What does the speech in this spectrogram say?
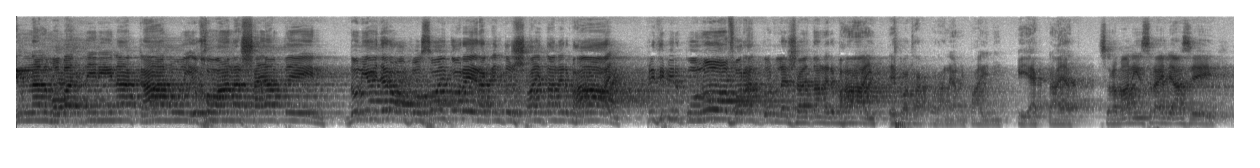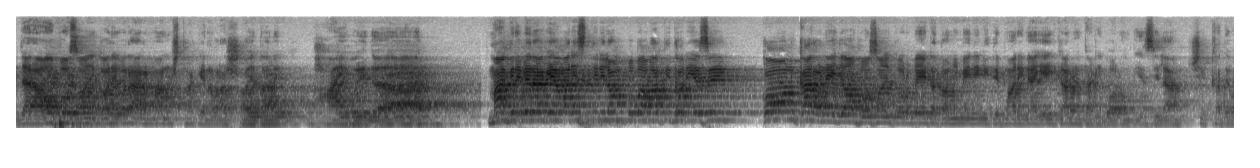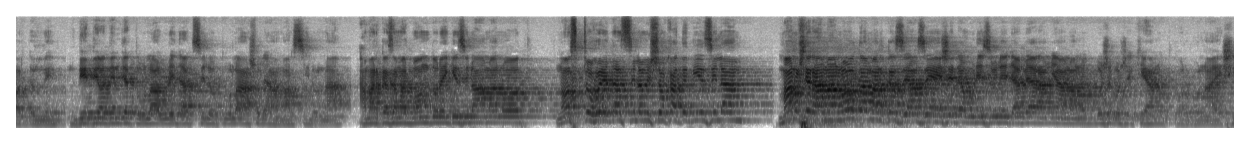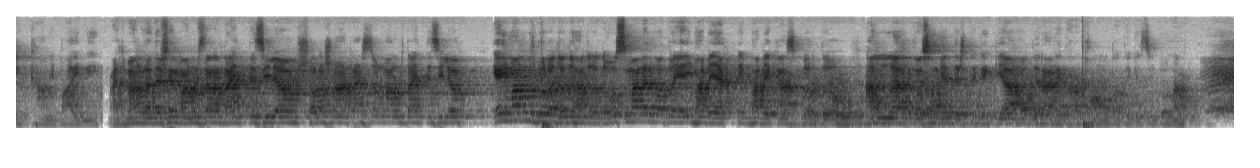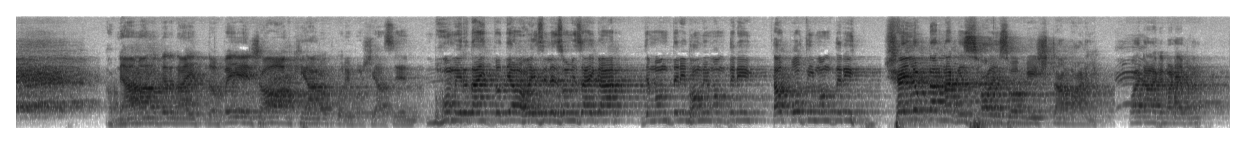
ইন্নাল মুবাদ্দিরিনা কানু ইখওয়ানা শায়াতিন। দুনিয়ায় যারা অপচয় করে, এরা কিন্তু শয়তানের ভাই। পৃথিবীর কোন অপরাধ করলে শয়তানের ভাই। এ কথা কোরআনে আমি পাইনি, এই একটা আয়াত। সরাবানি ইসরায়েলে আছে, যারা অপচয় করে, ওরা আর মানুষ থাকে না, ওরা শয়তানের ভাই হয়ে যায়। মাগরিবের আগে আমার স্ত্রী লম্প বাবাতি ধরিয়েছে। কোন কারণে যে অপচয় করবে, এটা তো আমি মেনে নিতে পারি না এই কারণে তাকে গরম দিয়েছিলাম শিক্ষা দেওয়ার জন্য। দ্বিতীয় দিন যে তোলা উড়ে যাচ্ছিল, তোলা আসলে আমার ছিল না। আমার কাছে আমার বন্ধ রেখেছিল আমানত। নষ্ট হয়ে যাচ্ছিল, আমি শোকাতে দিয়েছিলাম। মানুষের আমানত আমার কাছে আছে, সেটা উড়ে চলে যাবে আর আমি আমানত বসে বসে খেয়ানত করব না, এই শিক্ষা আমি পাইনি। আজ বাংলাদেশের মানুষ যারা দায়িত্বে ছিল, ষোলোশো আঠাশ জন মানুষ দায়িত্বে ছিল এই মানুষগুলো যদি হজরত ওসমানের মতো এইভাবে অ্যাক্টিভ ভাবে কাজ করতো, আল্লাহর কসমে দেশ থেকে কিয়ামতের আগে তারা ক্ষমতা থেকে ছিল না। আপনি আমানতের দায়িত্ব পেয়ে সব খেয়ানত করে বসে আছেন। ভূমির দায়িত্ব দেওয়া হয়েছিল জমি জায়গার, যে মন্ত্রী, ভূমি মন্ত্রী, তাও প্রতিমন্ত্রী, সেই লোকটার নাকি ছয়শো বিশটা বাড়ি। কয়টার আগে বাড়ি আপনার?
